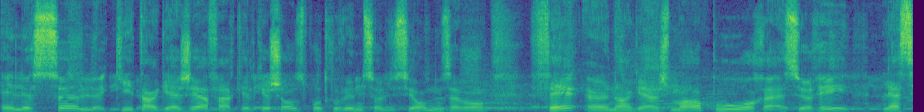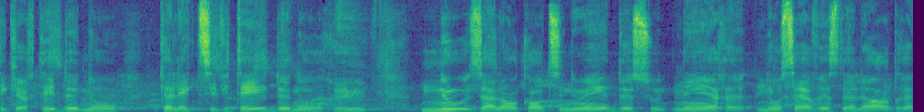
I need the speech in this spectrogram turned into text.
est le seul qui est engagé à faire quelque chose pour trouver une solution. Nous avons fait un engagement pour assurer la sécurité de nos collectivités, de nos rues. Nous allons continuer de soutenir nos services de l'ordre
